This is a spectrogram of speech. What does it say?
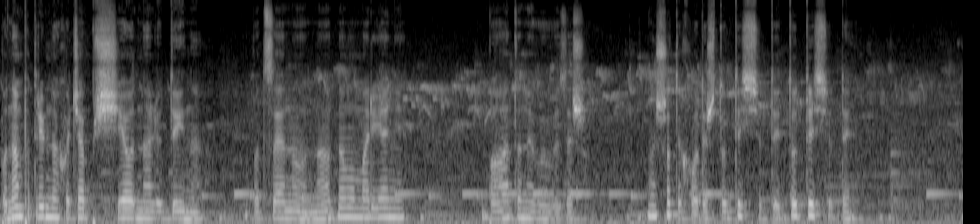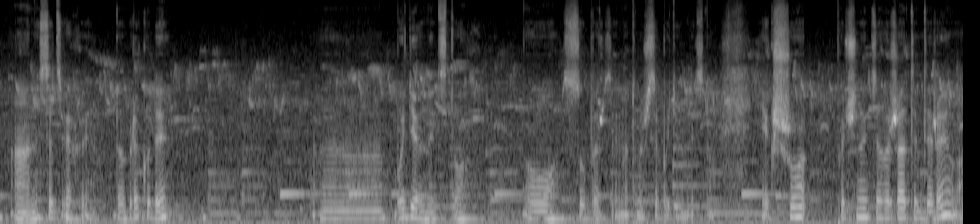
Бо нам потрібна хоча б ще одна людина. Бо це, ну, на одному Мар'яні багато не вивезеш. Ну що ти ходиш? Туди-сюди, туди-сюди. А, несе цвяхи. Добре, куди? Е, будівництво. О, супер, займатимешся будівництвом. Якщо почнуть заважати дерева,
